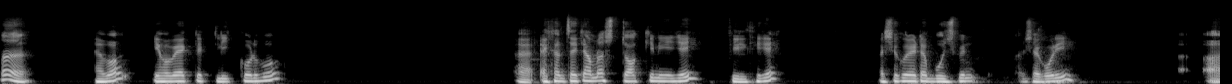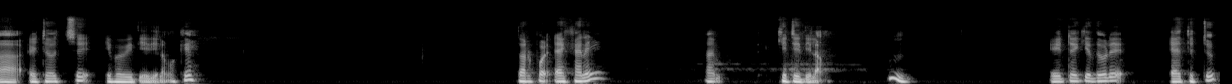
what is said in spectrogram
হ্যাঁ? এবং এভাবে একটা ক্লিক করব। এখান থেকে আমরা স্টককে নিয়ে যাই ফিল থেকে। আশা করি এটা বুঝবেন। আশা করি এটা হচ্ছে এভাবে দিয়ে দিলাম ওকে তারপর এখানে কেটে দিলাম। হুম। এটাকে ধরে এতটুক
